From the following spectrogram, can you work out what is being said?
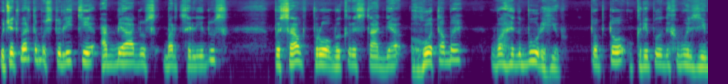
У IV столітті Амміанус Марцелінус писав про використання готами вагенбургів, тобто укріплених возів.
